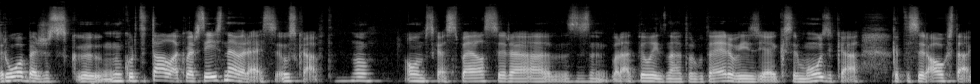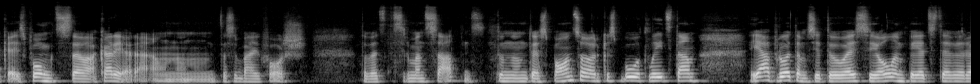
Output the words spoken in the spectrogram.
robežas, nu, kur tu tālāk vairs īsti nevarēsi uzkāpt. Nu, Olimpiskās spēles ir, es varētu pielīdzināt, varbūt Eirovīzijai, kas ir mūzikā, ka tas ir augstākais punkts savā karjerā, un, un tas ir baigi forši. Tāpēc tas ir mans sapnis. Un, un tie sponsori, kas būtu līdz tam, jā, protams, ja tu esi olimpietis, tev ir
